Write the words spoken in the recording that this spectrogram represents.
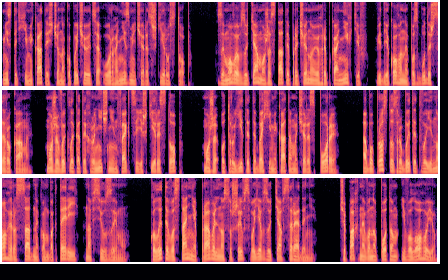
містить хімікати, що накопичуються у організмі через шкіру стоп. Зимове взуття може стати причиною грибка нігтів, від якого не позбудешся роками, може викликати хронічні інфекції шкіри стоп, може отруїти тебе хімікатами через пори або просто зробити твої ноги розсадником бактерій на всю зиму. Коли ти востаннє правильно сушив своє взуття всередині, чи пахне воно потом і вологою,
